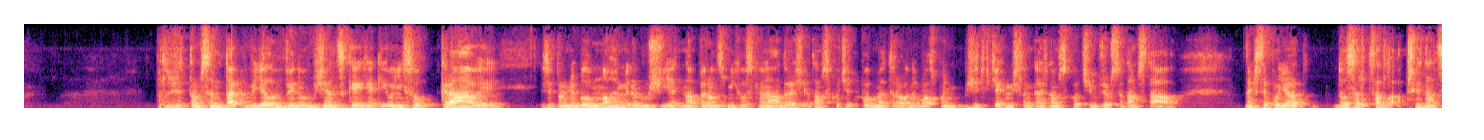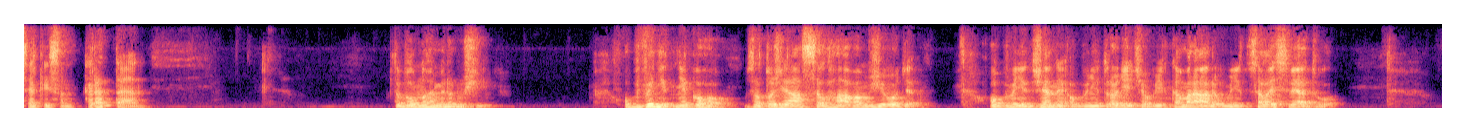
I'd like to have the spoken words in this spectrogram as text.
Protože tam jsem tak viděl vinu v ženských, jaký oni jsou krávy, že pro mě bylo mnohem jednodušší jet na peron Smíchovského nádraží a tam skočit pod metro, nebo aspoň žít v těch myšlenkách, že tam skočím, že už se tam stál, než se podívat do zrcadla a přiznat si, jaký jsem kretén. To bylo mnohem jednodušší. Obvinit někoho za to, že já selhávám v životě. Obvinit ženy, obvinit rodiče, obvinit kamarády, obvinit celý svět.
